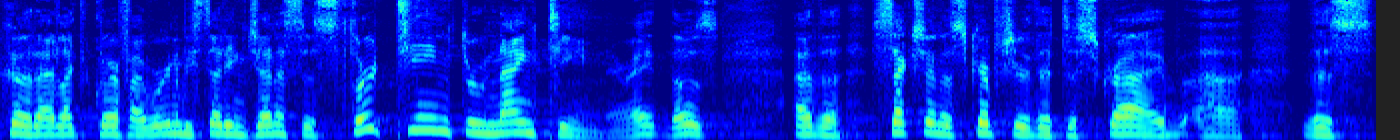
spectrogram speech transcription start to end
could, I'd like to clarify. We're going to be studying Genesis 13 through 19. All right, those are the section of Scripture that describe uh, this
